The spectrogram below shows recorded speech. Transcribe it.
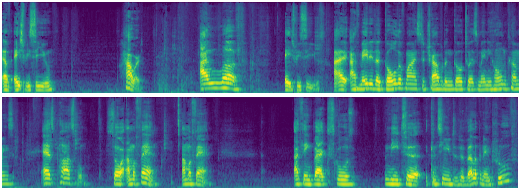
of HBCU, Howard. I love HBCUs. I, I've made it a goal of mine to travel and go to as many homecomings as possible. So I'm a fan. I'm a fan. I think back schools need to continue to develop and improve.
